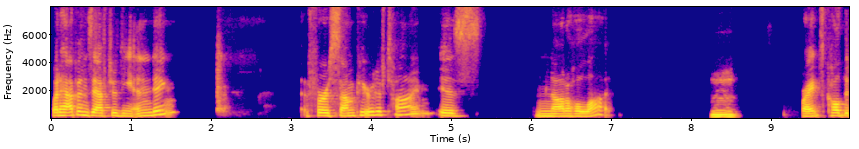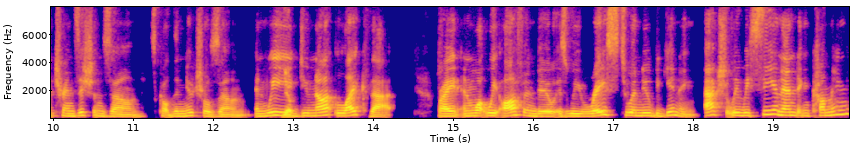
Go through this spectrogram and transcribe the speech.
what happens after the ending for some period of time is not a whole lot Mm, right? It's called the transition zone. It's called the neutral zone. And we Yep. do not like that, right? And what we often do is we race to a new beginning. Actually, we see an ending coming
